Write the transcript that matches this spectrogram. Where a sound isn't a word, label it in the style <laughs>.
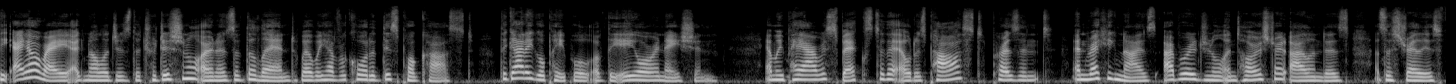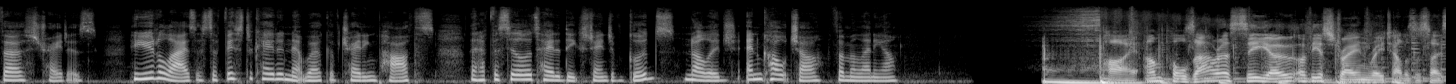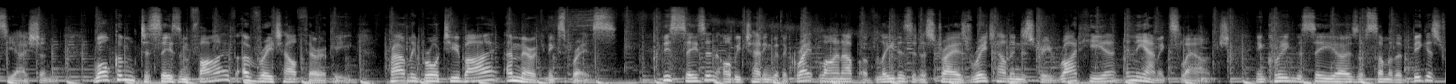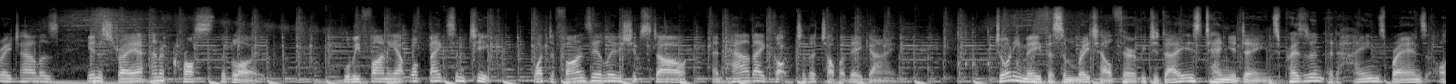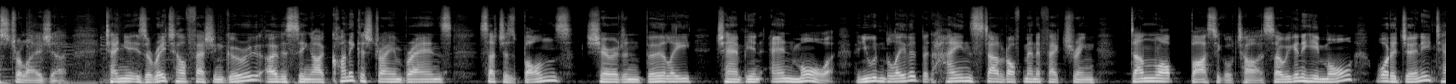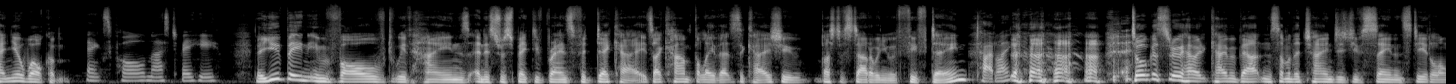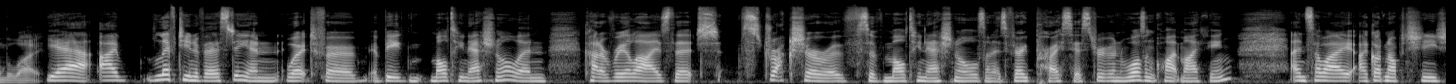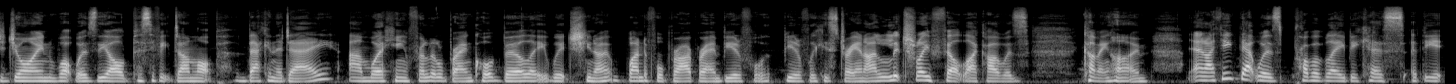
The ARA acknowledges the traditional owners of the land where we have recorded this podcast, the Gadigal people of the Eora Nation, and we pay our respects to the elders past, present, and recognise Aboriginal and Torres Strait Islanders as Australia's first traders, who utilise a sophisticated network of trading paths that have facilitated the exchange of goods, knowledge, and culture for millennia. Hi, I'm Paul Zahra, CEO of the Australian Retailers Association. Welcome to Season 5 of Retail Therapy, proudly brought to you by American Express. This season, I'll be chatting with a great lineup of leaders in Australia's retail industry right here in the Amex Lounge, including the CEOs of some of the biggest retailers in Australia and across the globe. We'll be finding out what makes them tick, what defines their leadership style, and how they got to the top of their game. Joining me for some retail therapy today is Tanya Deans, President at Hanes Brands Australasia. Tanya is a retail fashion guru overseeing iconic Australian brands such as Bonds, Sheridan, Berlei, Champion, and more. And you wouldn't believe it, but Hanes started off manufacturing Dunlop bicycle tyres. So we're going to hear more. What a journey. Tanya, welcome. Thanks, Paul. Nice to be here. Now, you've been involved with Hanes and its respective brands for decades. I can't believe that's the case. You must have started when you were 15. Totally. <laughs> Talk us through how it came about and some of the changes you've seen and steered along the way. Yeah, I left university and worked for a big multinational and kind of realized that structure of sort of multinationals and it's very process driven wasn't quite my thing. And so I, I got an opportunity to join what was the old Pacific Dunlop back in the day um, working for a little brand called Berlei, which, you know, wonderful bra brand, beautiful, beautiful history. And I literally felt like I was coming home. And I think that was probably because at the,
